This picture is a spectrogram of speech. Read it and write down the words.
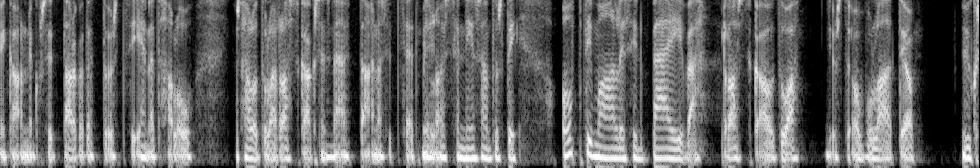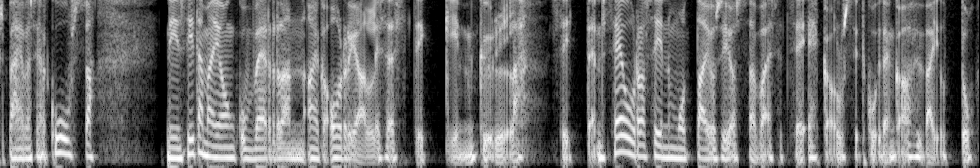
mikä on niinku sit tarkoitettu just siihen, että halu, jos haluaa tulla raskaaksi, niin se näyttää aina sit se, että milloin se niin sanotusti optimaalisin päivä raskautua, just se ovulaatio, yksi päivä siellä kuussa, niin sitä mä jonkun verran aika orjallisestikin kyllä sitten seurasin, mutta tajusin jossain vaiheessa, että se ei ehkä ollut sitten kuitenkaan hyvä juttu,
